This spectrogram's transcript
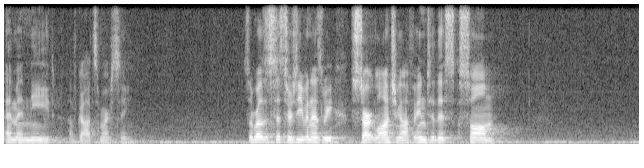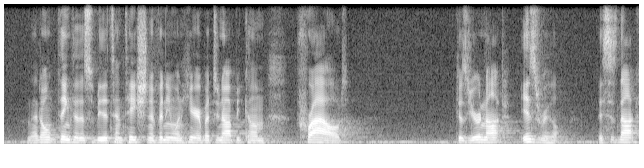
am in need of God's mercy. So, brothers and sisters, even as we start launching off into this psalm, and I don't think that this would be the temptation of anyone here, but do not become proud because you're not Israel. This is not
